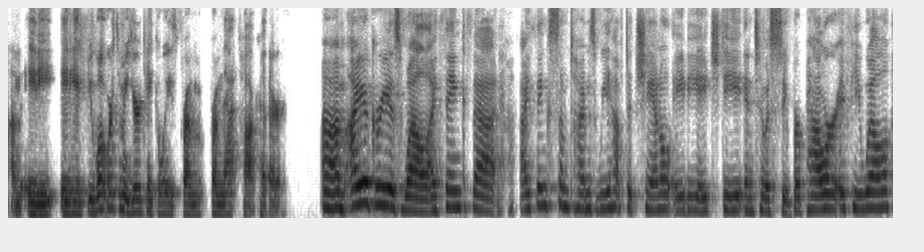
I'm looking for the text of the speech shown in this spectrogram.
um, ADHD. What were some of your takeaways from from that talk, Heather? Um, I agree as well. I think that I think sometimes we have to channel ADHD into a superpower, if you will.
